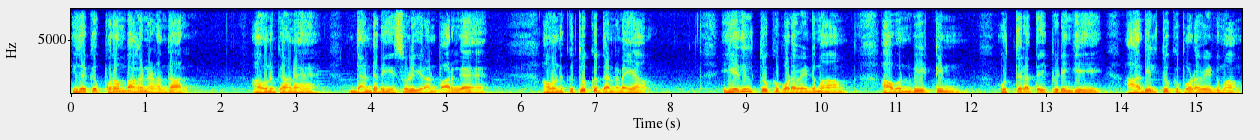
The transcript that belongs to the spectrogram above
இதற்கு புறம்பாக நடந்தால் அவனுக்கான தண்டனையை சொல்லுகிறான் பாருங்க. அவனுக்கு தூக்கு தண்டனையாம். எதில் தூக்கு போட வேண்டுமா? அவன் வீட்டின் உத்தரத்தை பிடுங்கி அதில் தூக்கு போட வேண்டுமாம்.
